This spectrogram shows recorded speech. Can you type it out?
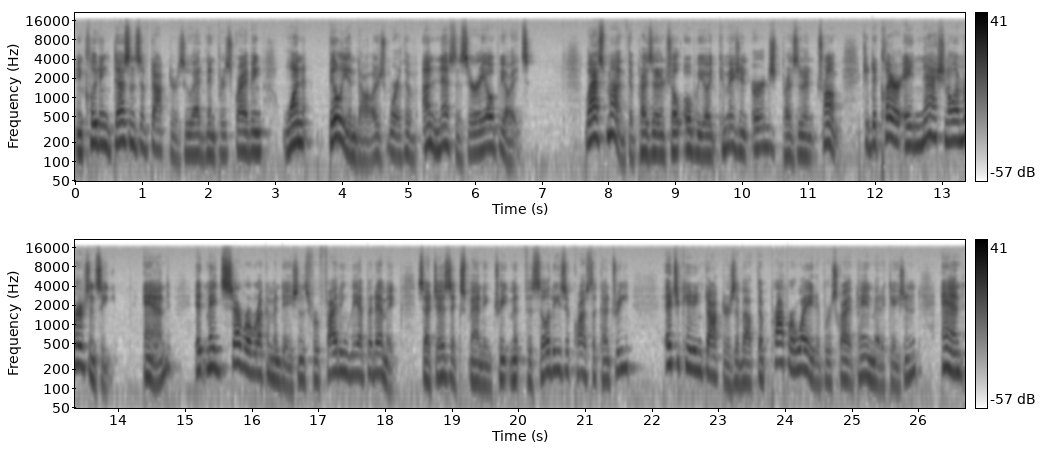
including dozens of doctors who had been prescribing $1 billion worth of unnecessary opioids. Last month, the Presidential Opioid Commission urged President Trump to declare a national emergency, and it made several recommendations for fighting the epidemic, such as expanding treatment facilities across the country, educating doctors about the proper way to prescribe pain medication, and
